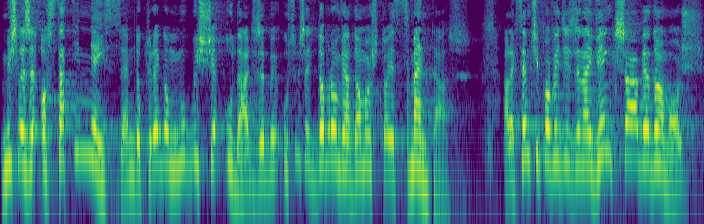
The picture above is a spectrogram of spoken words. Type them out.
Myślę, że ostatnim miejscem, do którego mógłbyś się udać, żeby usłyszeć dobrą wiadomość, to jest cmentarz. Ale chcę Ci powiedzieć, że największa wiadomość,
